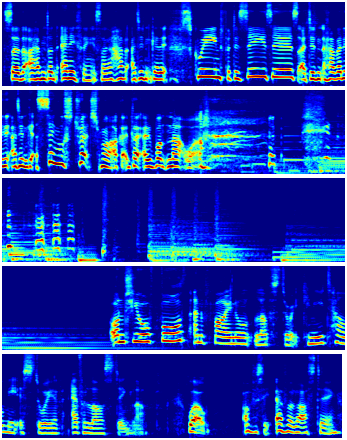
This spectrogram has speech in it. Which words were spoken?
So that I haven't done anything. It's like I have. I didn't get it screened for diseases. I didn't have anything. I didn't get a single stretch mark. I, I want that one. On to your fourth and final love story. Can you tell me a story of everlasting love? Well, obviously, everlasting.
